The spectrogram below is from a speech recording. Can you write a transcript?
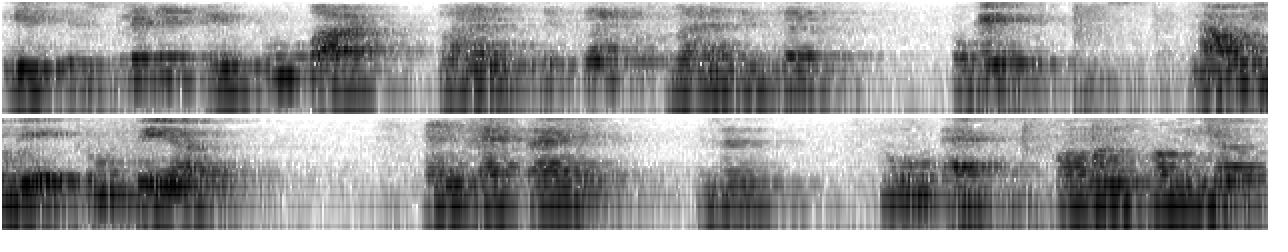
is split in two parts minus 6x minus 6x Okay. Now we make two pair and factorize it. This is 2x common from here.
